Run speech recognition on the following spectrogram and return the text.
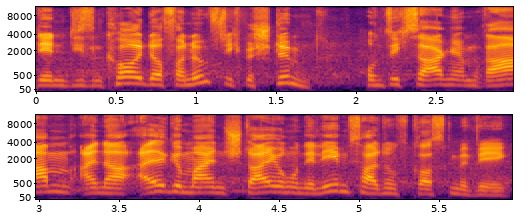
den, diesen Korridor vernünftig bestimmt und sich sagen im Rahmen einer allgemeinen Steigerung der Lebenshaltungskosten bewegt,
